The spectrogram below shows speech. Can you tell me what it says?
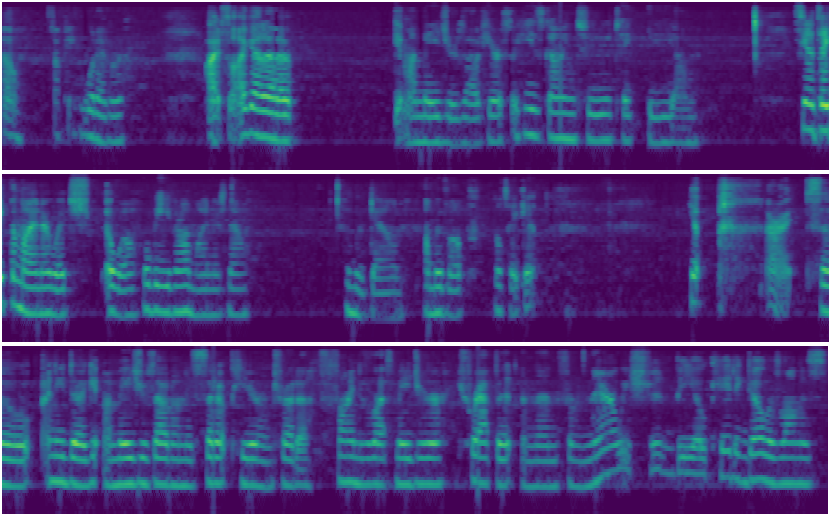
Oh, okay, whatever. Alright, so I gotta get my majors out here. So he's going to take the, um, he's gonna take the miner, which, oh well, we'll be even on miners now. He'll move down. I'll move up. He'll take it. Yep. Alright, so I need to get my majors out on his setup here and try to find his last major, trap it, and then from there we should be okay to go as long as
